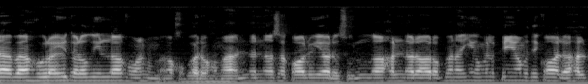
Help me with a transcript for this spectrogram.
أبا هريرة رضي الله عنهم أخبرهما أن الناس قالوا يا رسول الله هل نرى ربنا يوم القيامة؟ قال هل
